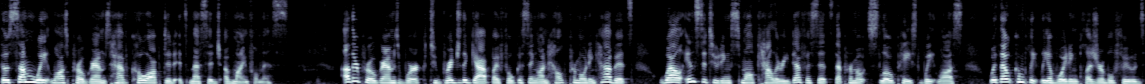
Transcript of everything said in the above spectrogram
though some weight loss programs have co opted its message of mindfulness. Other programs work to bridge the gap by focusing on health promoting habits while instituting small calorie deficits that promote slow paced weight loss without completely avoiding pleasurable foods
